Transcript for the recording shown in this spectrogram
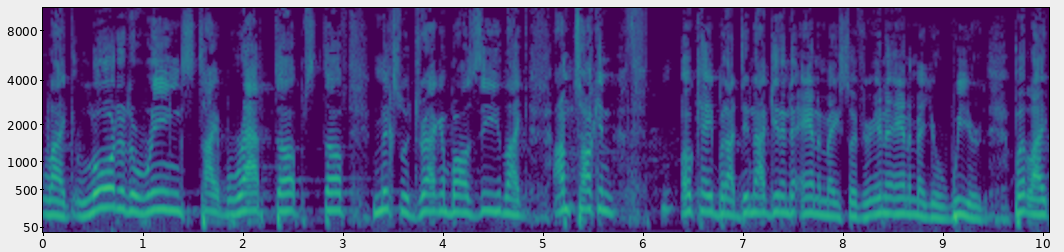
like Lord of the Rings type wrapped up stuff mixed with Dragon Ball Z. Like I'm talking okay, but I did not get into anime, so if you're into anime, you're weird. But like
